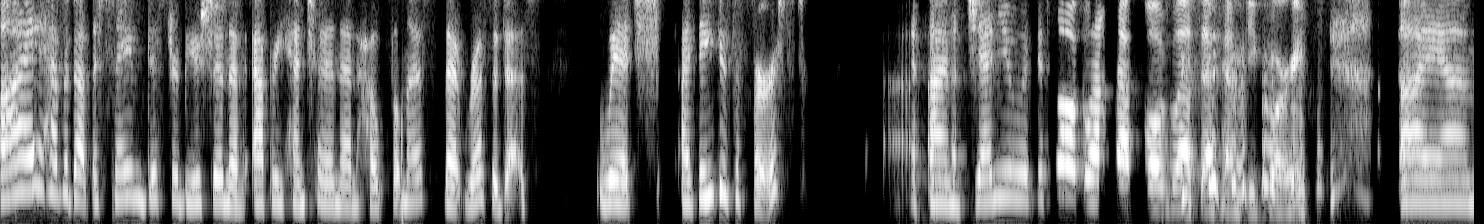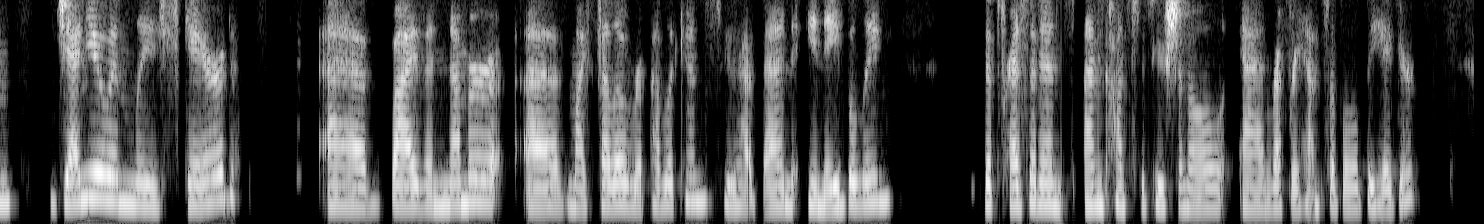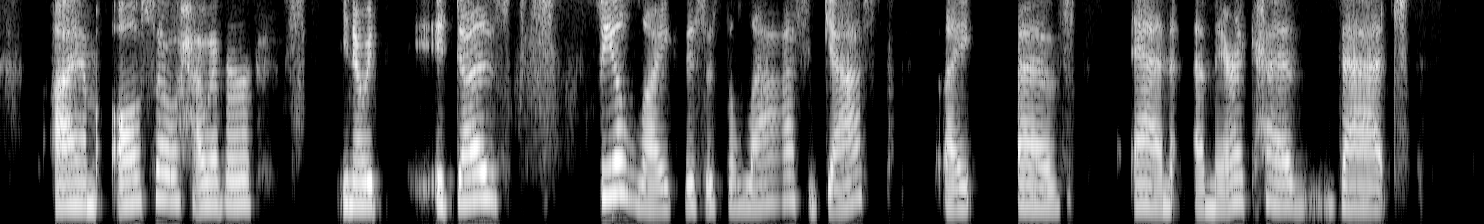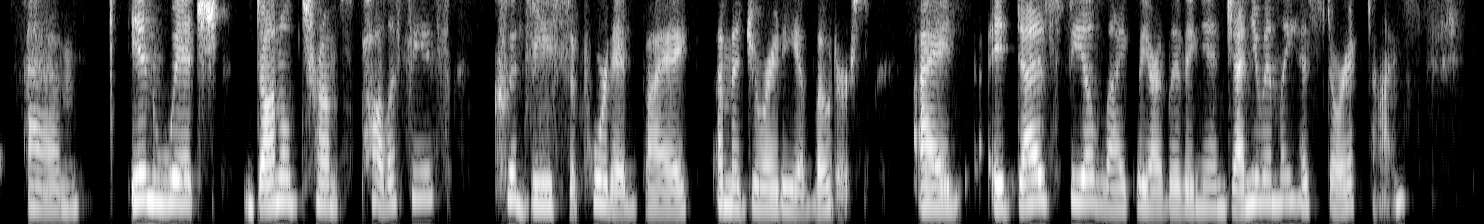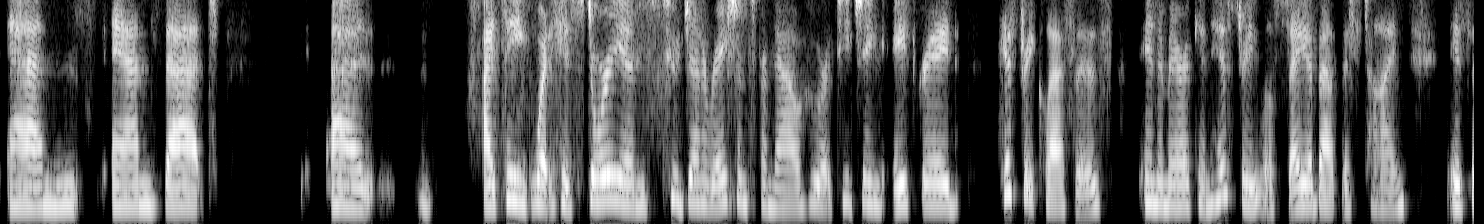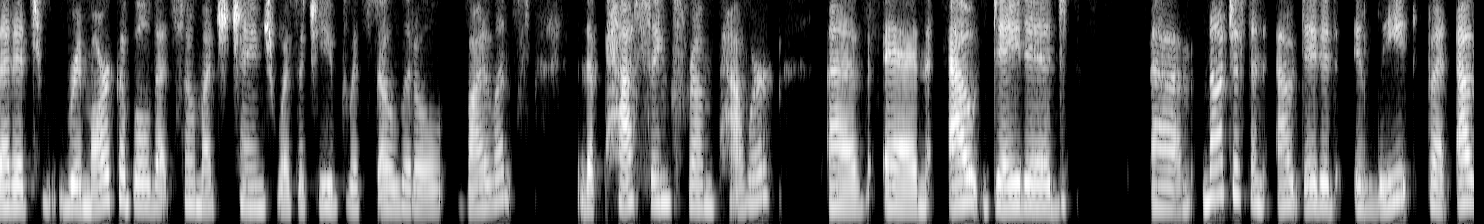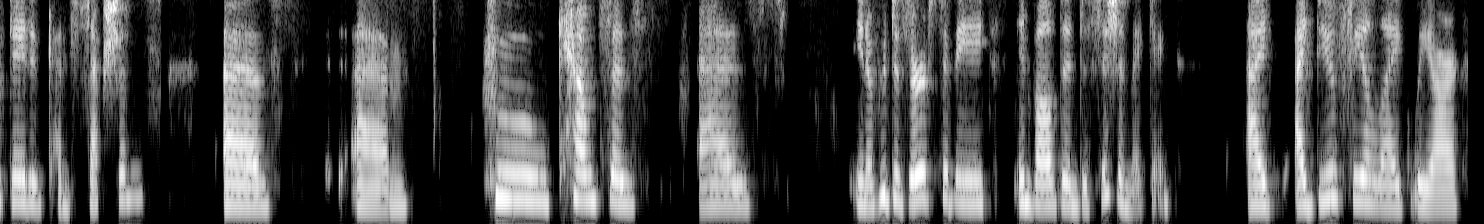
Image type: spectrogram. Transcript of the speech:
I have about the same distribution of apprehension and hopefulness that Rosa does, which I think is a first. Uh, I'm genuine. It's all glass half full, glass half empty, Kori. I am genuinely scared uh, by the number of my fellow Republicans who have been enabling the president's unconstitutional and reprehensible behavior. I am also, however, you know, it it does feel like this is the last gasp, like of an America that um, in which Donald Trump's policies could be supported by a majority of voters. I it does feel like we are living in genuinely historic times and and that uh, I think what historians two generations from now who are teaching eighth grade history classes in American history will say about this time is that it's remarkable that so much change was achieved with so little violence. The passing from power of an outdated, um, not just an outdated elite, but outdated conceptions of um, who counts as as you know who deserves to be involved in decision making. I I do feel like we are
